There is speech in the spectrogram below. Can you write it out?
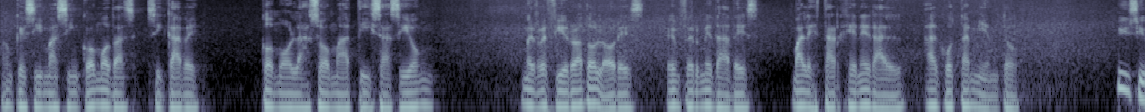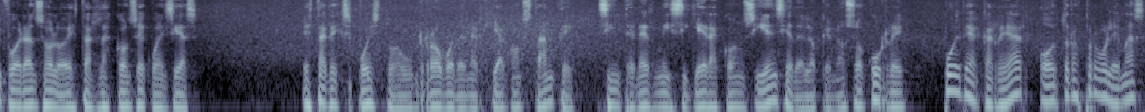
aunque sí más incómodas si cabe, como la somatización. Me refiero a dolores, enfermedades, malestar general, agotamiento. ¿Y si fueran solo estas las consecuencias? Estar expuesto a un robo de energía constante, sin tener ni siquiera conciencia de lo que nos ocurre, puede acarrear otros problemas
